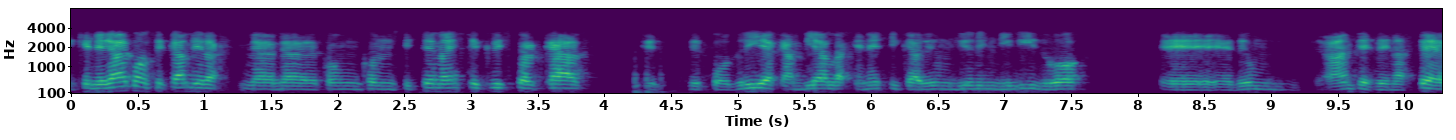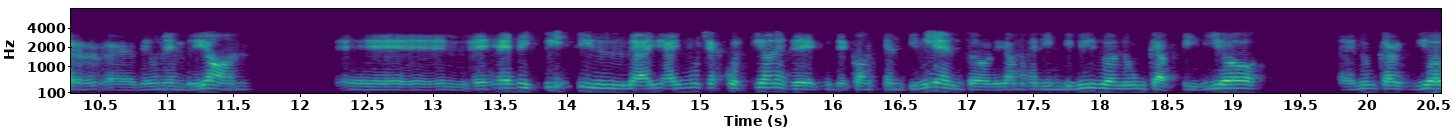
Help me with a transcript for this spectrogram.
En general cuando se cambia la, la- la- con, con el sistema este CRISPR-Cas que se podría cambiar la genética de un de un individuo eh, de un antes de nacer eh, de un embrión. Eh, es, difícil hay, hay muchas cuestiones de, de consentimiento digamos el individuo nunca pidió eh, nunca dio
